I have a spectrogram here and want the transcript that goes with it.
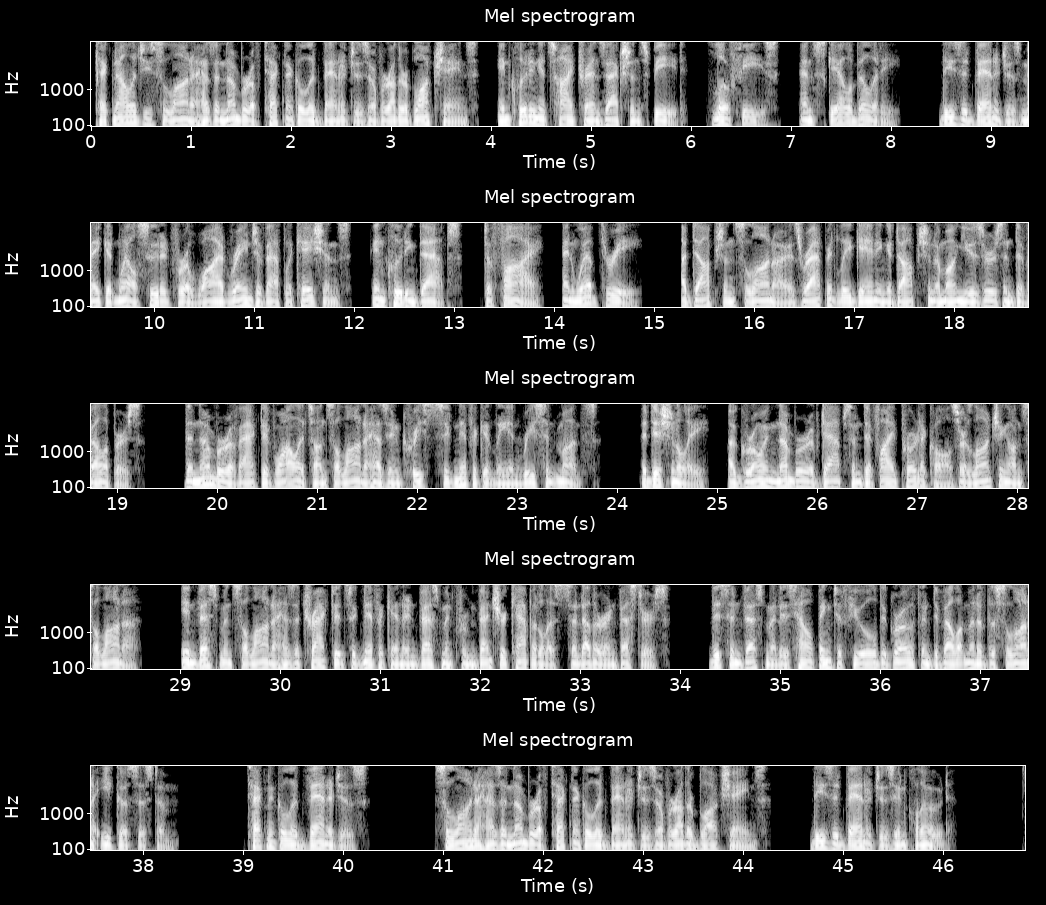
Technology Solana has a number of technical advantages over other blockchains, including its high transaction speed, low fees, and scalability. These advantages make it well suited for a wide range of applications, including dApps, DeFi, and Web3. Adoption Solana is rapidly gaining adoption among users and developers. The number of active wallets on Solana has increased significantly in recent months. Additionally, a growing number of dApps and DeFi protocols are launching on Solana. Investment Solana has attracted significant investment from venture capitalists and other investors. This investment is helping to fuel the growth and development of the Solana ecosystem. Technical advantages Solana has a number of technical advantages over other blockchains. These advantages include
